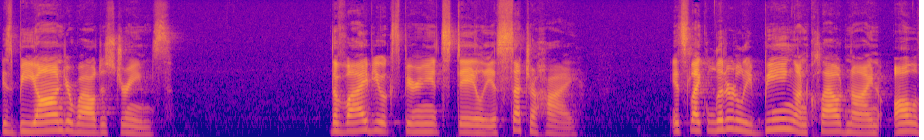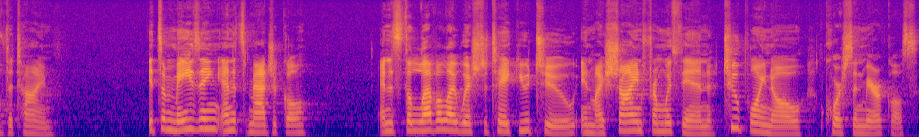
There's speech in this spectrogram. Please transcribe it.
is beyond your wildest dreams. The vibe you experience daily is such a high. It's like literally being on cloud nine all of the time. It's amazing and it's magical, and it's the level I wish to take you to in my Shine from Within 2.0 Course in Miracles.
